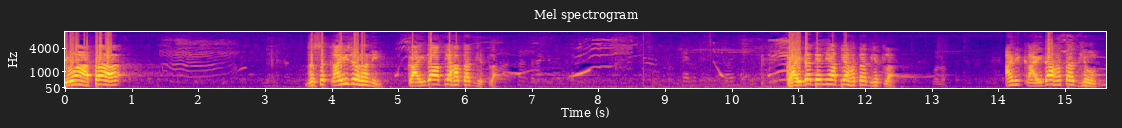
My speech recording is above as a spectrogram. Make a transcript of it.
तेव्हा आता जसं काही जणांनी कायदा आपल्या हातात घेतला. कायदा त्यांनी आपल्या हातात घेतला. आणि कायदा हातात घेऊन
